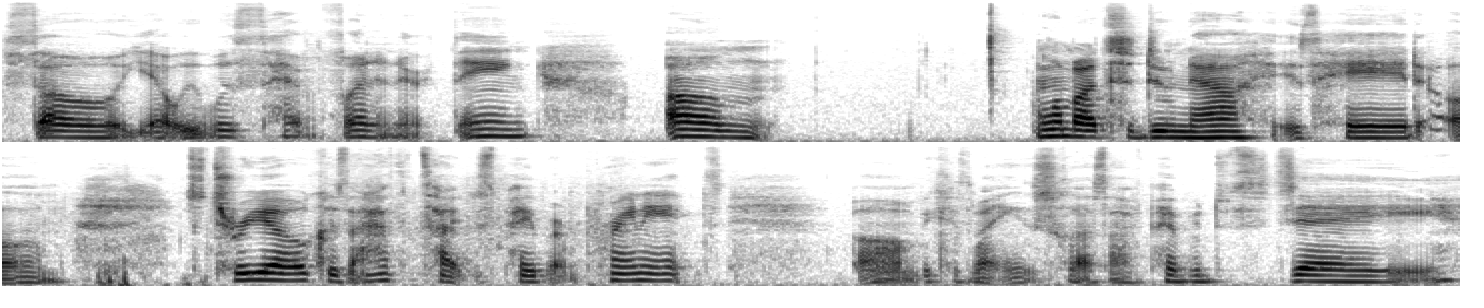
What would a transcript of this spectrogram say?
So yeah, we was having fun and everything. Um, what I'm about to do now is head um to Trio because I have to type this paper and print it. Um, because my English class I have paper today.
